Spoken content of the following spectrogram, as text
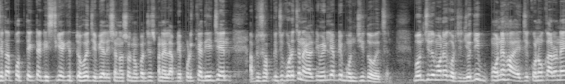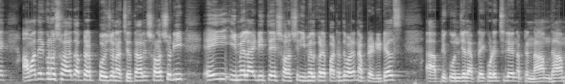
যেটা প্রত্যেকটা ডিস্ট্রিক্টের ক্ষেত্রে হয়েছে, বিয়াল্লিশ নশো উনপঞ্চাশ প্যানেলে আপনি পরীক্ষা দিয়েছেন, আপনি সব কিছু করেছেন আর আলটিমেটলি আপনি বঞ্চিত হয়েছেন। বঞ্চিত মনে করছেন। যদি মনে হয় যে কোনো কারণে আমাদের কোনো সহায়তা আপনার প্রয়োজন আছে, তাহলে সরাসরি এই ইমেল আইডিতে সরাসরি ইমেল করে পাঠাতে পারেন আপনার ডিটেলস আপনি কোন জেলায় অ্যাপ্লাই করেছিলেন, আপনার নাম, ধাম,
